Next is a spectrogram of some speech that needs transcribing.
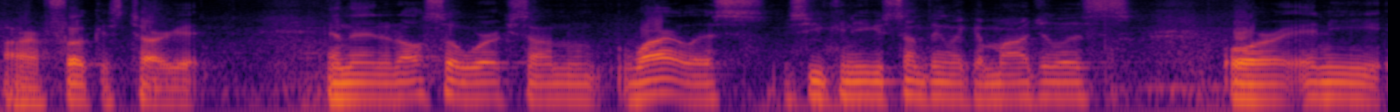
our focus target. And then it also works on wireless, so you can use something like a Modulus or any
